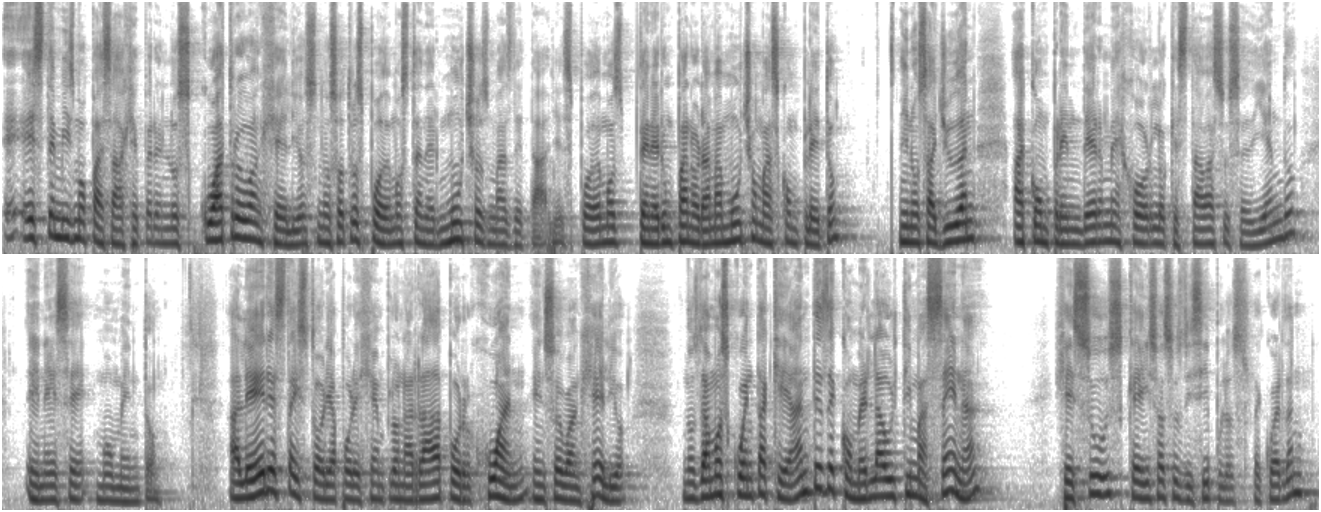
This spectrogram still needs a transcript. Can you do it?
este mismo pasaje, pero en los cuatro evangelios, nosotros podemos tener muchos más detalles, podemos tener un panorama mucho más completo y nos ayudan a comprender mejor lo que estaba sucediendo en ese momento. Al leer esta historia, por ejemplo, narrada por Juan en su Evangelio, nos damos cuenta que antes de comer la última cena, Jesús, ¿qué hizo a sus discípulos? ¿Recuerdan?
